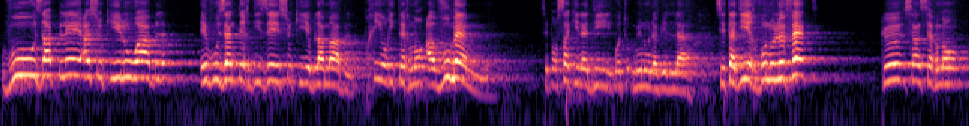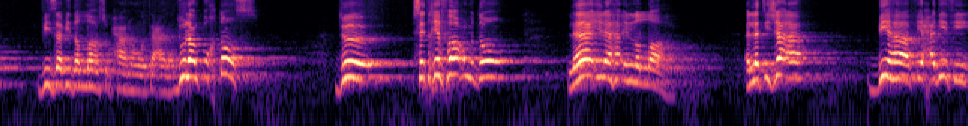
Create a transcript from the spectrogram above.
vous appelez à ce qui est louable et vous interdisez ce qui est blâmable, prioritairement à vous-même. C'est pour ça qu'il a dit c'est-à-dire vous ne le faites que sincèrement vis-à-vis d'Allah subhanahu wa ta'ala. D'où l'importance de cette réforme dont la ilaha illallah التي جاء بها في حديث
